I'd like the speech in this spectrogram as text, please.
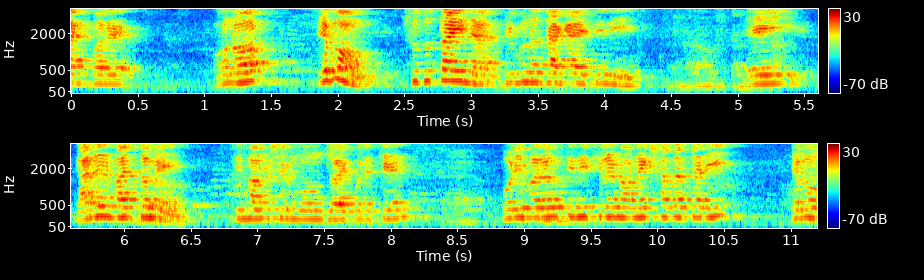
একবারে অনর এবং শুধু তাই না, বিভিন্ন জায়গায় তিনি এই গানের মাধ্যমে তিনি মানুষের মন জয় করেছেন। পরিবারেও তিনি ছিলেন অনেক সদাচারী এবং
